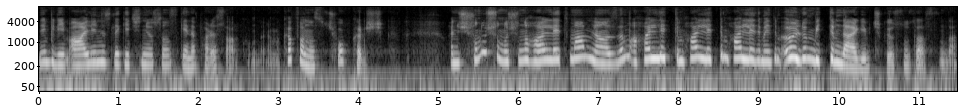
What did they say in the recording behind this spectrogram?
ne bileyim ailenizle geçiniyorsanız gene parasal konular ama kafanız çok karışık. Hani şunu şunu şunu halletmem lazım. Hallettim, hallettim, halledemedim, öldüm, bittim der gibi çıkıyorsunuz aslında.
